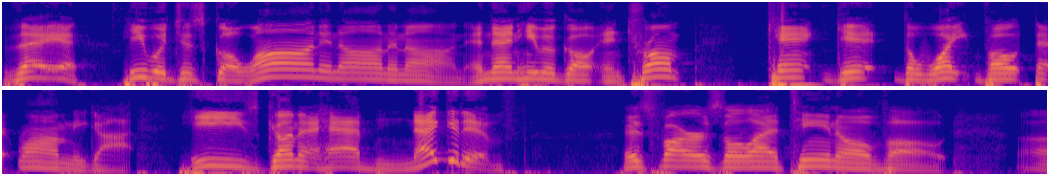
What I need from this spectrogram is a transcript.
They he would just go on and on and on. And then he would go and Trump can't get the white vote that Romney got. He's going to have negative as far as the Latino vote. Uh,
